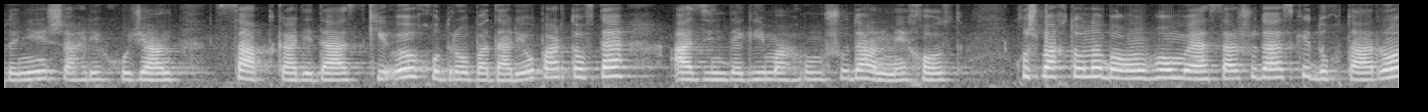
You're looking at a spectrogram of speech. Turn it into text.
ҷании шаҳри хуҷанд сабт гардидааст ки ӯ худро ба дарё партофта аз зиндагӣ маҳрум шудан мехост. Хушбахтона ба онҳо муяссар шудааст ки духтарро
